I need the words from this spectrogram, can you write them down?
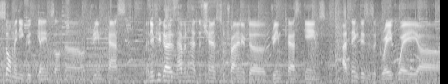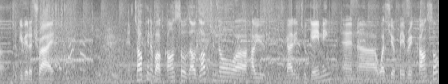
so many good games on, uh, Dreamcast. And if you guys haven't had the chance to try any of the Dreamcast games, I think this is a great way uh, to give it a try. And talking about consoles, I would love to know uh, how you got into gaming and uh, what's your favorite console.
